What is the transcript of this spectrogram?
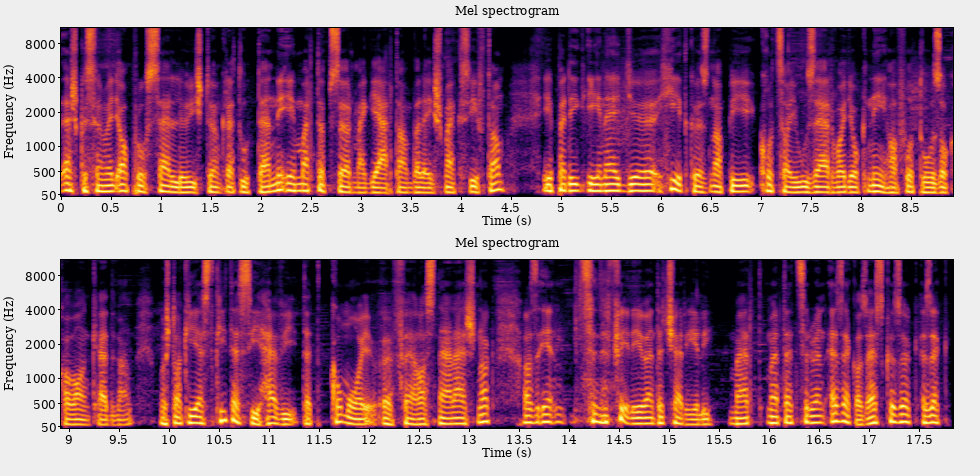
esküszöm, egy apró szellő is tönkre tud tenni. Én már többször megjártam bele és megszívtam. Én pedig én egy hétköznapi koca user vagyok, néha fotózok, ha van kedvem. Most aki ezt kiteszi heavy, tehát komoly felhasználásnak, az én fél évente cseréli, mert, mert egyszerűen ezek az eszközök, ezek,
